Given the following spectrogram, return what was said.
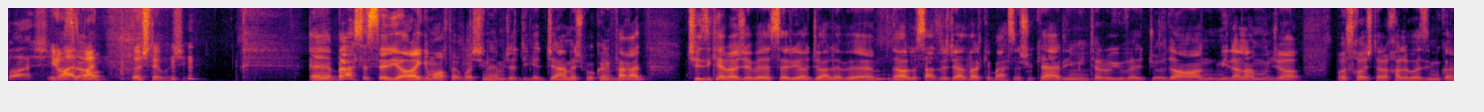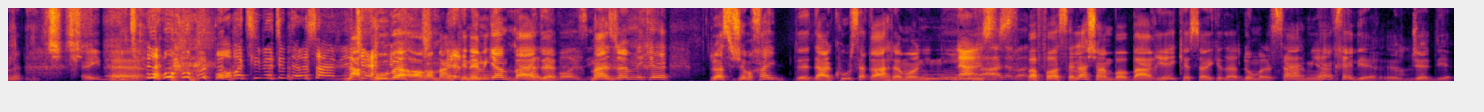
باش. اینو از من داشته باشید بحث سری ها اگه موافق باشین همینجا دیگه جمعش بکنیم. فقط چیزی که راجع به سری ها جالبه حالا صدر جدول که بحثشو کردیم اینتر و یووه جدان میلان هم اونجا باز خودش داره خاله بازی می‌کنه بابا تیمتون داره سهمیه نه خوبه آقا من که نمیگم بعد. منظورم اینه که راستش بخوای در کورس قهرمانی نیست. بله، بله. و فاصلش هم با بقیه کسایی که در دنبال سهمیان خیلی جدیه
